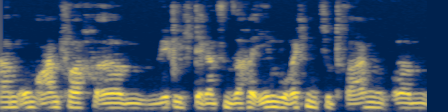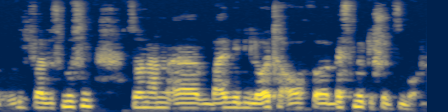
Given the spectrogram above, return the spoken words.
ähm, um einfach ähm, wirklich der ganzen Sache irgendwo Rechnung zu tragen, ähm, nicht weil wir es müssen, sondern äh, weil wir die Leute auch äh, bestmöglich schützen wollen.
